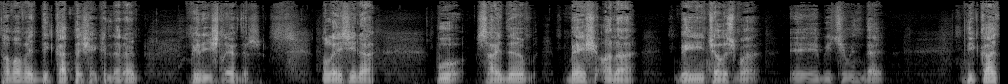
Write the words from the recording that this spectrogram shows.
Tamamen dikkatle şekillenen bir işlevdir. Dolayısıyla bu saydığım beş ana beyin çalışma e, biçiminde dikkat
